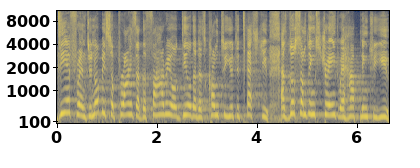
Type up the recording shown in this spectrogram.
Dear friends, do not be surprised at the fiery ordeal that has come to you to test you, as though something strange were happening to you,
